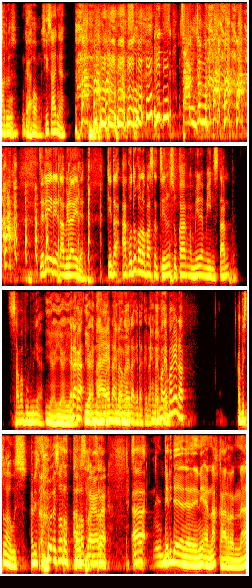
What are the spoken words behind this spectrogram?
Aku Serius? enggak. Bohong. Sisanya. ini cangkem. Jadi ini tak bilang ini. Kita, aku tuh kalau pas kecil suka ngemil mie instan sama bumbunya. Iya iya iya. Enak gak? Iya enak Nah, enak enak, enak, enak, enak, enak, enak. Enak, Emang, iya. emang enak. Habis itu haus. Habis itu seret Harus seret seret, layarnya. Eh, jadi jajan-jajan ini enak karena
